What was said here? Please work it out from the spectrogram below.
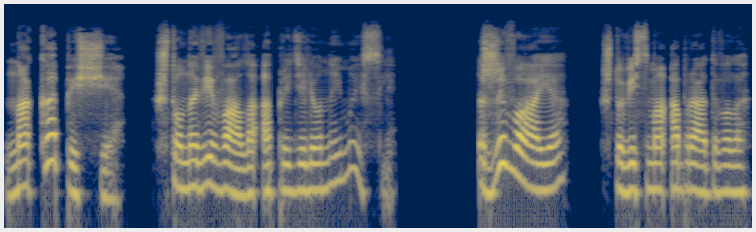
На капище, что навевало определенные мысли. Живая, что весьма обрадовало.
